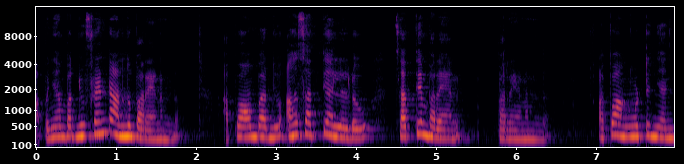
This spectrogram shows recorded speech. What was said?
അപ്പോൾ ഞാൻ പറഞ്ഞു ഫ്രണ്ടാണെന്ന് പറയണമെന്ന്. അപ്പോൾ അവൻ പറഞ്ഞു അത് സത്യമല്ലടോ സത്യം പറയാൻ പറയണമെന്ന്. അപ്പോൾ അങ്ങോട്ട് ഞാൻ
